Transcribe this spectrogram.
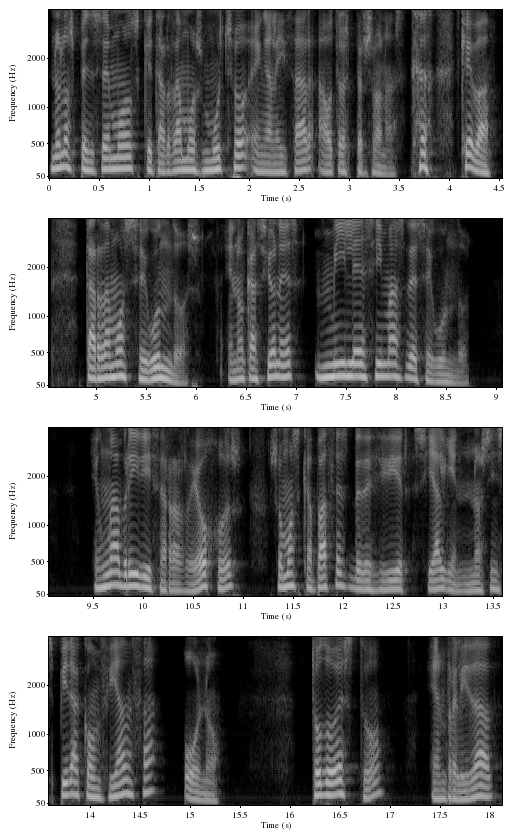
No nos pensemos que tardamos mucho en analizar a otras personas. ¿Qué va? Tardamos segundos, en ocasiones milésimas de segundos. En un abrir y cerrar de ojos, somos capaces de decidir si alguien nos inspira confianza o no. Todo esto, en realidad,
